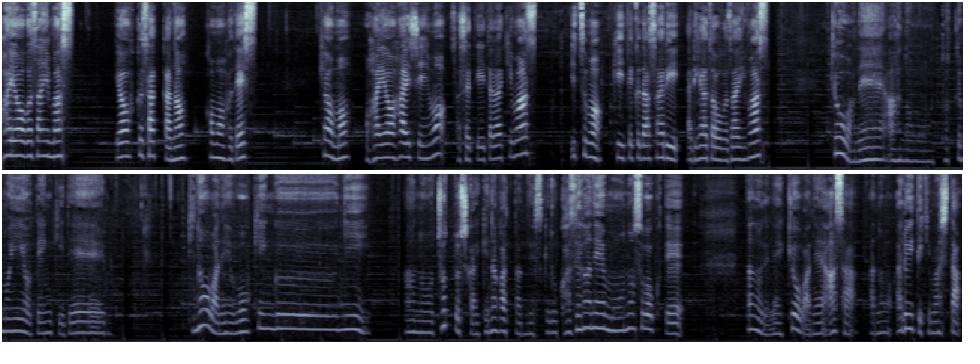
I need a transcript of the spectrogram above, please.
はようございます。洋服作家のコモフです。今日もおはよう配信をさせていただきます。いつも聞いてくださりありがとうございます。今日はね、あの、とってもいいお天気で、昨日はね、ウォーキングに、あの、ちょっとしか行けなかったんですけど、風がね、ものすごくて、なのでね、今日はね、朝、あの、歩いてきました。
